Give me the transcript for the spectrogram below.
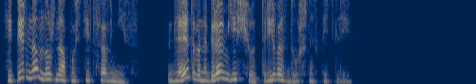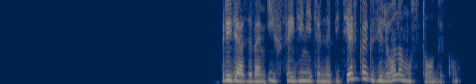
Теперь нам нужно опуститься вниз. Для этого набираем еще 3 воздушных петли. Привязываем их соединительной петелькой к зеленому столбику.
